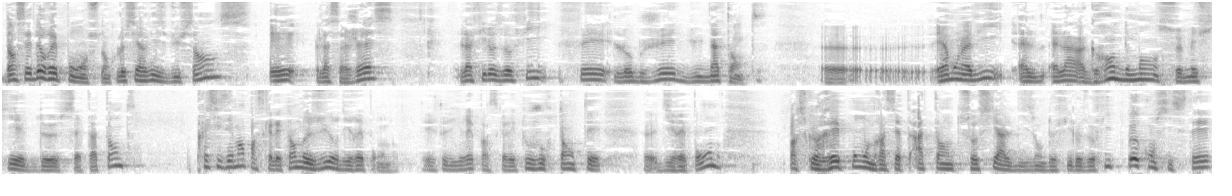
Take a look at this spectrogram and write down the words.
Dans ces deux réponses, donc le service du sens et la sagesse, la philosophie fait l'objet d'une attente. Euh, et à mon avis, elle, a grandement se méfier de cette attente, précisément parce qu'elle est en mesure d'y répondre et je dirais parce qu'elle est toujours tentée euh, d'y répondre, parce que répondre à cette attente sociale, disons, de philosophie peut consister,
